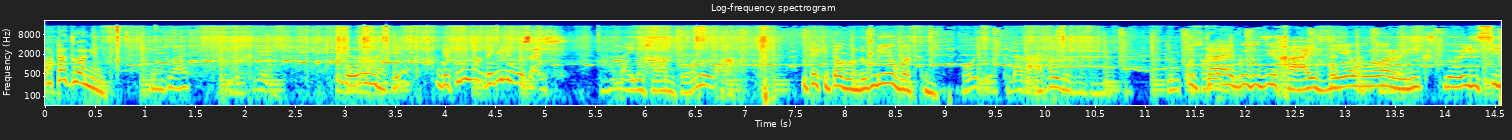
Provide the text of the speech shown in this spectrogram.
ওটা তো আনি কিন্তু দেখিলি দেখিলি বসাইস? না এটা সারা বন এটা কিতা বন্ধুগুলি বাদ কোন ওই যে একটা রাইফেল কিন্তু এটা একটু যদি খাই দিয়ে বড় লইছি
